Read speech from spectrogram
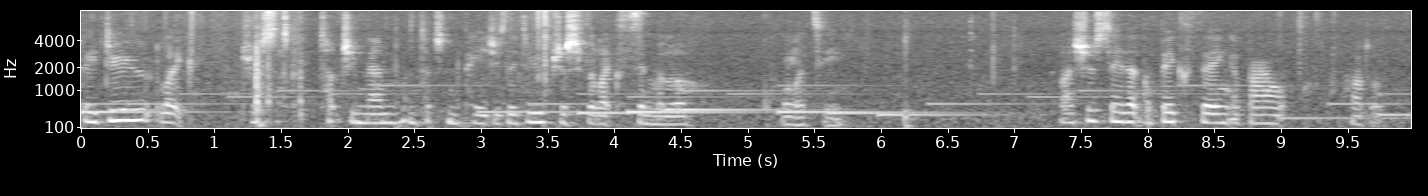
They do like just touching them and touching the pages, they do just feel like similar quality. I should say that the big thing about, hold on,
